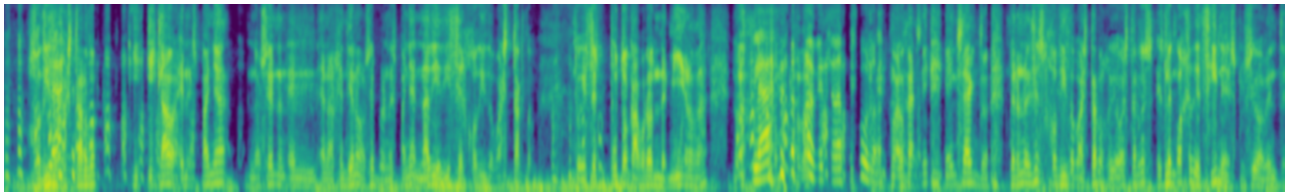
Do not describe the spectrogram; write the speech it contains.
Jodido bastardo. Y, claro, en España, no sé, en, Argentina no lo sé, pero en España nadie dice jodido bastardo. Tú dices puto cabrón de mierda. Claro, Exacto. Pero no dices jodido bastardo. Jodido bastardo es, lenguaje de cine exclusivamente.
